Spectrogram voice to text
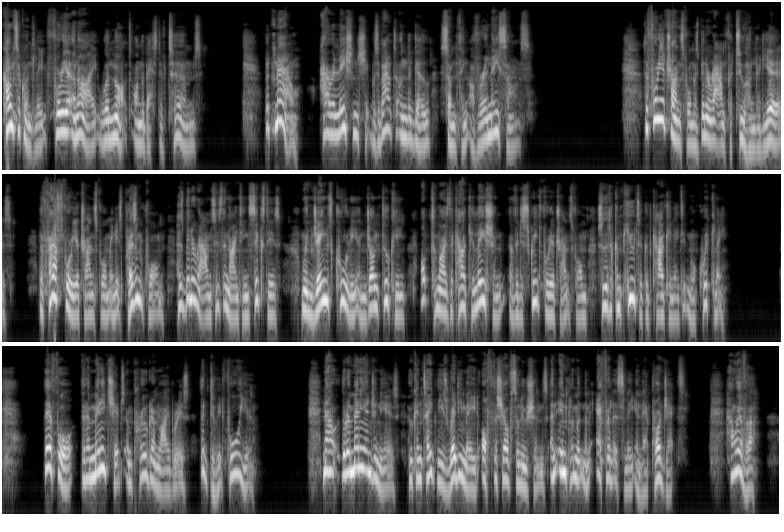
Consequently, Fourier and I were not on the best of terms. But now, our relationship was about to undergo something of a renaissance. The Fourier transform has been around for 200 years. The fast Fourier transform in its present form has been around since the 1960s, when James Cooley and John Tukey optimized the calculation of the discrete Fourier transform so that a computer could calculate it more quickly. Therefore, there are many chips and program libraries that do it for you. Now, there are many engineers who can take these ready-made off-the-shelf solutions and implement them effortlessly in their projects. However,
